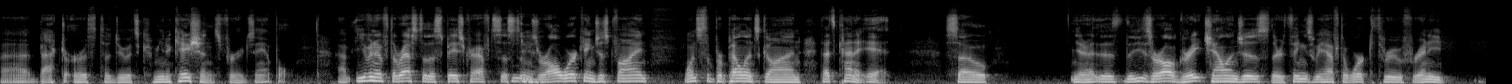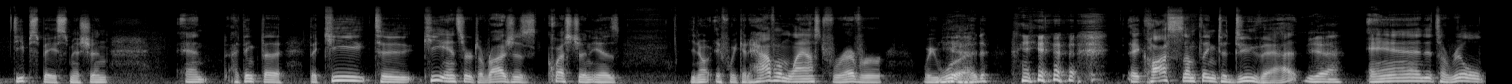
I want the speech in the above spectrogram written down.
uh, back to Earth to do its communications, for example. Um, even if the rest of the spacecraft systems Yeah. are all working just fine, once the propellant's gone, that's kind of it. So, you know, th- these are all great challenges. They're things we have to work through for any deep space mission. And I think the, the key to key answer to Raj's question is, you know, if we could have them last forever, we would. Yeah. it costs something to do that Yeah. and it's a real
